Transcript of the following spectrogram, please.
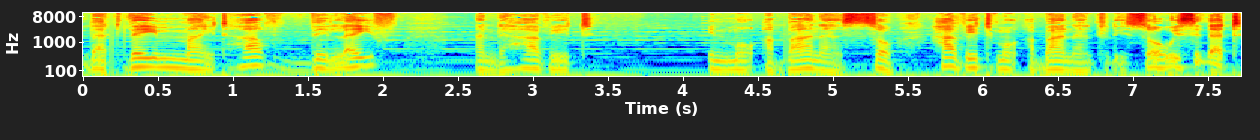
that they might have the life and have it in more abundance. So, have it more abundantly. So, we see that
